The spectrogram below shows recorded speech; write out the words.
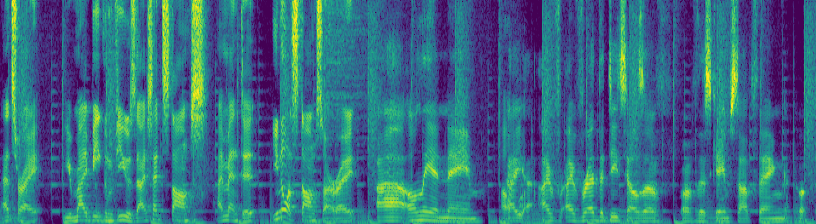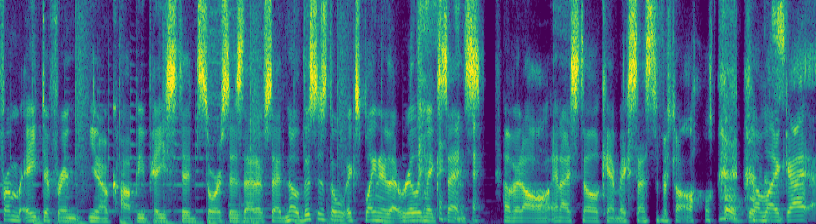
That's right. You might be confused. I said stonks. I meant it. You know what stonks are, right? Uh, only in name. Oh, I I've I've read the details of of this GameStop thing from eight different you know copy pasted sources that have said no, this is the explainer that really makes sense of it all, and I still can't make sense of it all. Oh, I'm like I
